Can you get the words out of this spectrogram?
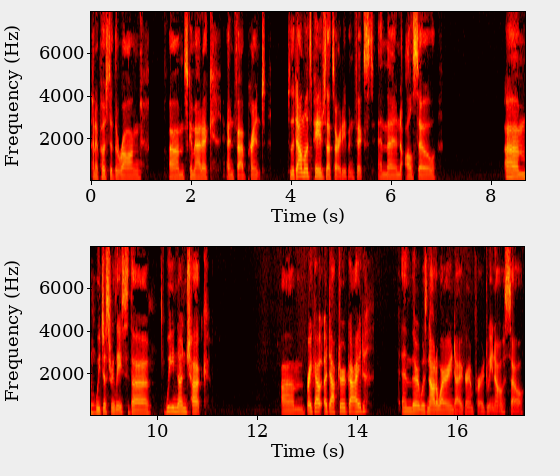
And i posted the wrong um, schematic and fab print to the downloads page. That's already been fixed. And then also um, we just released the Wii Nunchuck um, breakout adapter guide, and there was not a wiring diagram for Arduino. So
